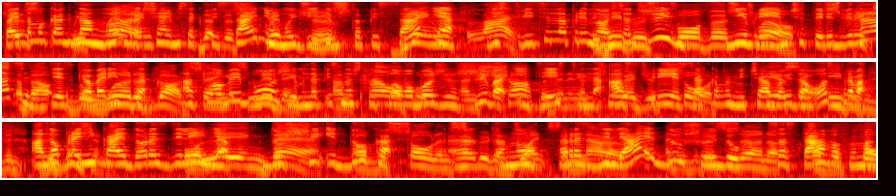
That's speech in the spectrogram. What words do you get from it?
Поэтому, когда мы обращаемся к Писанию, мы видим, что Писание действительно приносит жизнь. Евреям 4.12 здесь говорится о Слове Божьем. Написано, что Слово Божье живо и действенно, острее всякого меча Боида острова. Оно проникает до разделения души и духа. Э, оно разделяет душу и дух, составов и мозгов,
